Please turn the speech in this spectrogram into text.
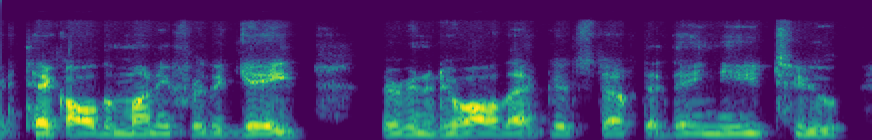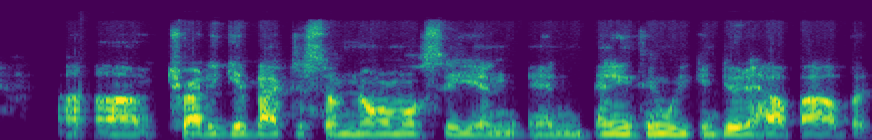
to take all the money for the gate. They're to do all that good stuff that they need to uh, try to get back to some normalcy and and anything we can do to help out. But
